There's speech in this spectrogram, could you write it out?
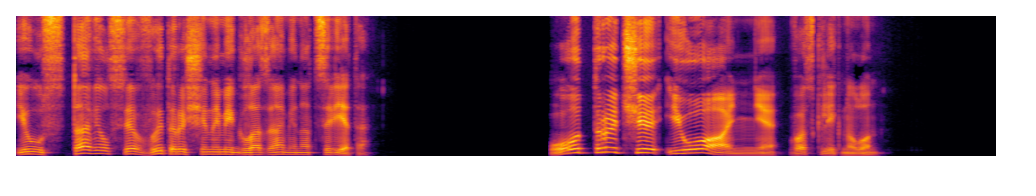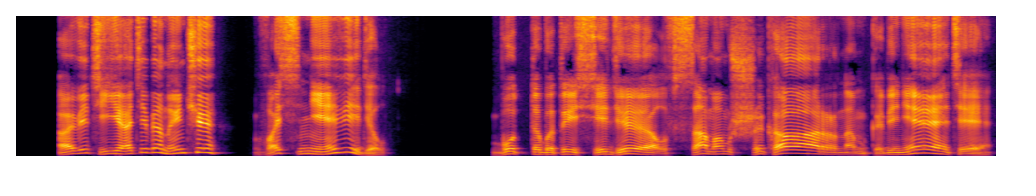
и уставился вытаращенными глазами на цвета. «Отроче Иоанне!» — воскликнул он. «А ведь я тебя нынче во сне видел. Будто бы ты сидел в самом шикарном кабинете,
